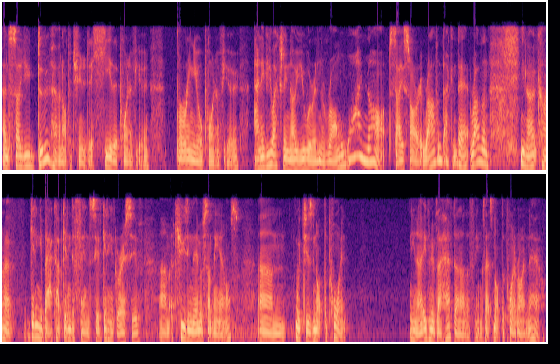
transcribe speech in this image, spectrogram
And so you do have an opportunity to hear their point of view, bring your point of view. And if you actually know you were in the wrong, why not say sorry rather than backing down, rather than, you know, kind of getting your back up, getting defensive, getting aggressive, um, accusing them of something else, um, which is not the point you know, even if they have done other things, that's not the point right now.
